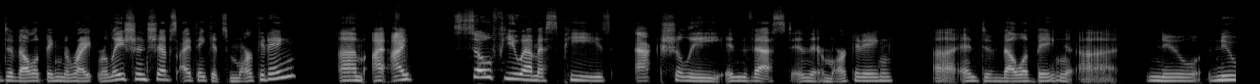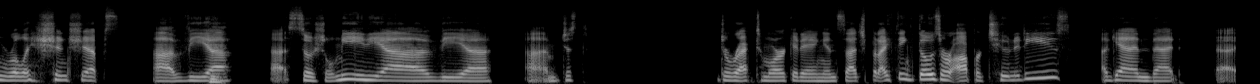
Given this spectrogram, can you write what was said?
developing the right relationships. I think it's marketing. Um, I, I so few MSPs actually invest in their marketing uh, and developing uh, new new relationships uh, Hmm. via uh, social media, via um, just direct marketing and such. But I think those are opportunities again that uh,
